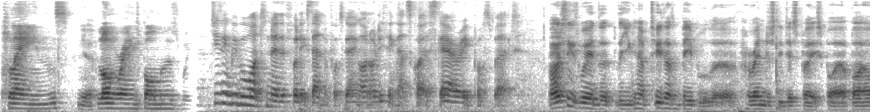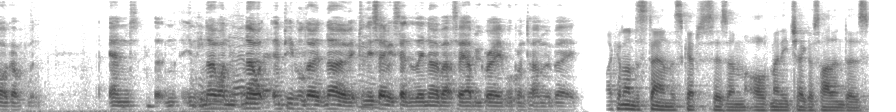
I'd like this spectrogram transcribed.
planes, Yeah. long range bombers. Do you think people want to know the full extent of what's going on, or do you think that's quite a scary prospect? I just think it's weird that, that you can have 2,000 people that are horrendously displaced by our, by our government, and uh, n- People no don't one, know no, about it. and people don't know it to the same extent that they know about, say, Abu Ghraib or Guantanamo Bay. I can understand the scepticism of many Chagos Islanders.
